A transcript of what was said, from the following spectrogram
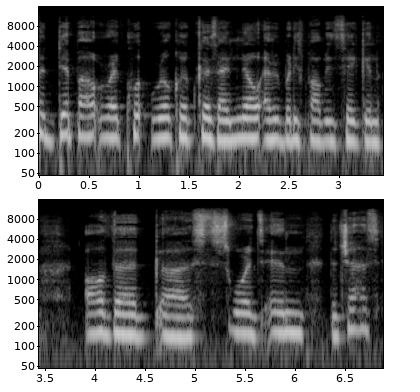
Gonna dip out right real quick because I know everybody's probably taking all the uh, swords in the chest.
